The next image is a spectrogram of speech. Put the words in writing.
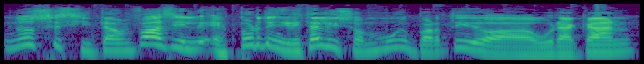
no sé si tan fácil. Sporting Cristal hizo muy partido a Huracán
